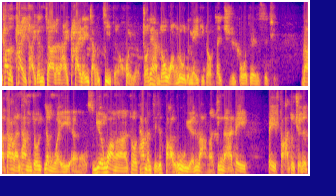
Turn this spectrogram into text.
他的太太跟家人还开了一场记者会了，昨天很多网络的媒体都有在直播这件事情，那当然他们都认为呃是冤枉啊，说他们只是保护元朗啊，竟然还被。被罚就觉得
